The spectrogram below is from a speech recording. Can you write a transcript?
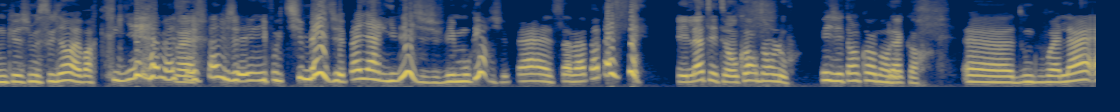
Donc je me souviens avoir crié à ma sage-femme, il faut que tu m'aides, je vais pas y arriver, je vais mourir, je vais pas, ça va pas passer. Et là, t'étais encore dans l'eau. Oui, j'étais encore dans l'eau. D'accord. Euh, donc voilà.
